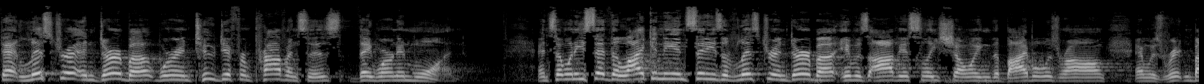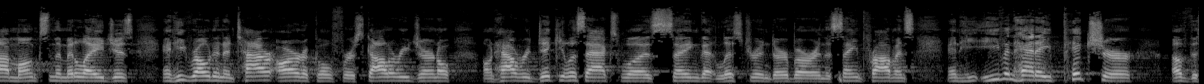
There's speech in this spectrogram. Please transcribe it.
that Lystra and Derbe were in two different provinces, they weren't in one. And so when he said the Lycaonian cities of Lystra and Derbe, it was obviously showing the Bible was wrong and was written by monks in the Middle Ages. And he wrote an entire article for a scholarly journal on how ridiculous Acts was, saying that Lystra and Derbe are in the same province. And he even had a picture of the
